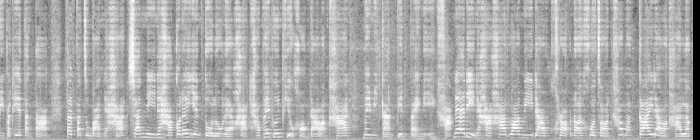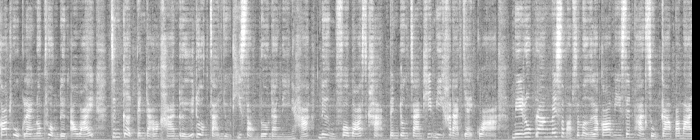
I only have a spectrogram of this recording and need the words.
มิประเทศต่างๆ แต่ปัจจุบันนะคะ ชั้นนี้นะคะก็ได้เย็นตัวลงแล้วค่ะทำให้พื้นผิวของดาวอังคาร ไม่มีการเปลี่ยนแปลงนี่เองค่ะ ในอดีตนะคะ คาดว่ามีดาวเคราะห์น้อยโคจรเข้ามาใกล้ดาวอังคาร แล้วก็ถูกแรงโน้มถ่วงดึงเอาไว้ จึงเกิดเป็นดาวอังคารหรือดวงจันทร์อยู่ที่ 2 ดวงดังนี้นะคะ 1. โฟบอสค่ะ เป็นดวงจันทร์ที่มีขนาดใหญ่กว่า มีรูปร่างไม่สม่ำเสมอ แล้วก็มีเส้นผ่านศูนย์กลางประมาณ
